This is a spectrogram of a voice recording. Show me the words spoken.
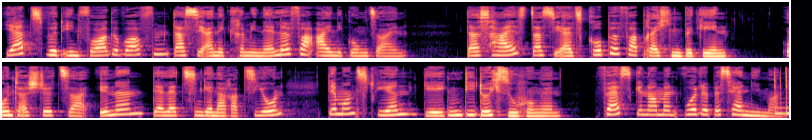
Jetzt wird ihnen vorgeworfen, dass sie eine kriminelle Vereinigung seien. Das heißt, dass sie als Gruppe Verbrechen begehen. UnterstützerInnen der letzten Generation demonstrieren gegen die Durchsuchungen. Festgenommen wurde bisher niemand.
